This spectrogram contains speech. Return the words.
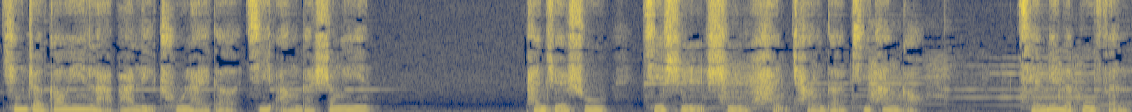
听着高音喇叭里出来的激昂的声音，判决书其实是很长的批判稿，前面的部分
